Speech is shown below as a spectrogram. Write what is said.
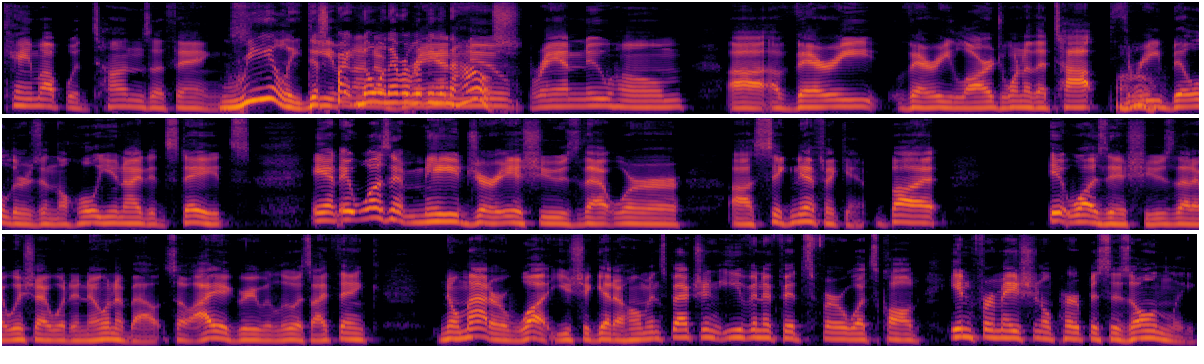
came up with tons of things. Really? Despite no one ever living in the brand new- house? Brand new home, uh, a very, very large, one of the top three builders in the whole United States. And it wasn't major issues that were uh, significant, but it was issues that I wish I would have known about. So I agree with Lewis. I think no matter what, you should get a home inspection, even if it's for what's called informational purposes only.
